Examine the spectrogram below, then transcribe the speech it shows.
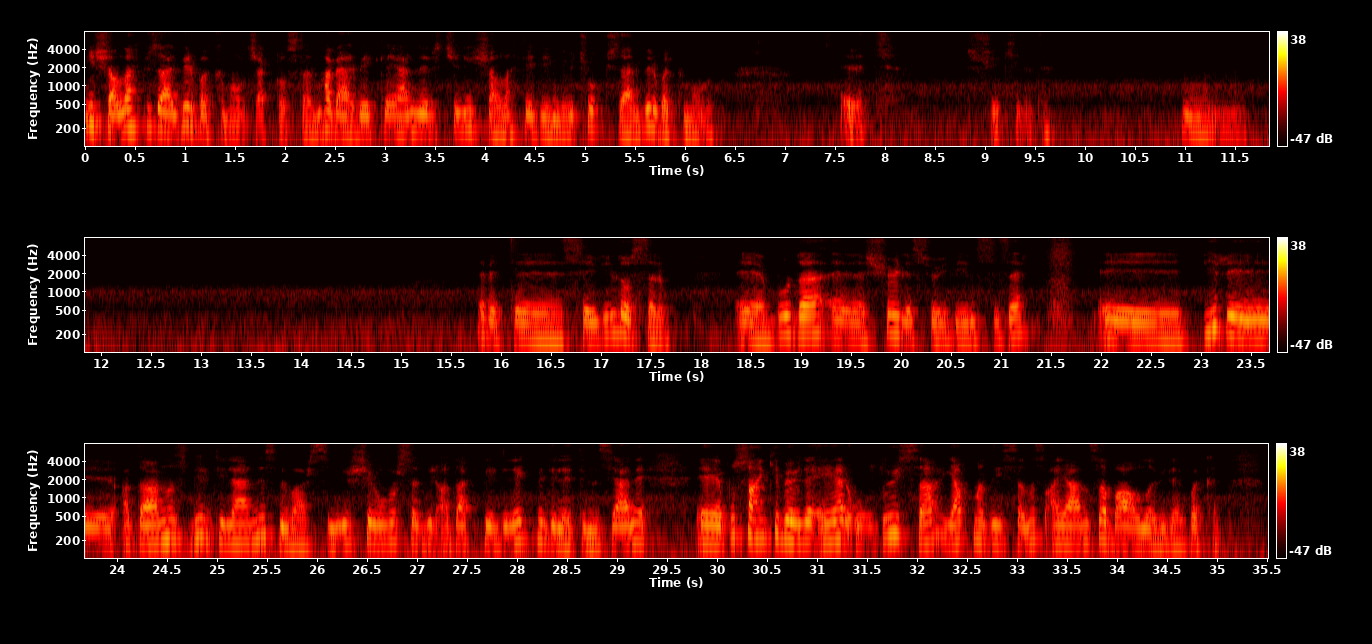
inşallah güzel bir bakım olacak dostlarım. Haber bekleyenler için inşallah dediğim gibi çok güzel bir bakım olur. Evet. Şu şekilde. Hmm. Evet e, sevgili dostlarım e, burada e, şöyle söyleyeyim size e, bir e, adağınız bir dileriniz mi varsın bir şey olursa bir adak bir dilek mi dilediniz yani e, bu sanki böyle eğer olduysa yapmadıysanız ayağınıza bağ olabilir bakın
